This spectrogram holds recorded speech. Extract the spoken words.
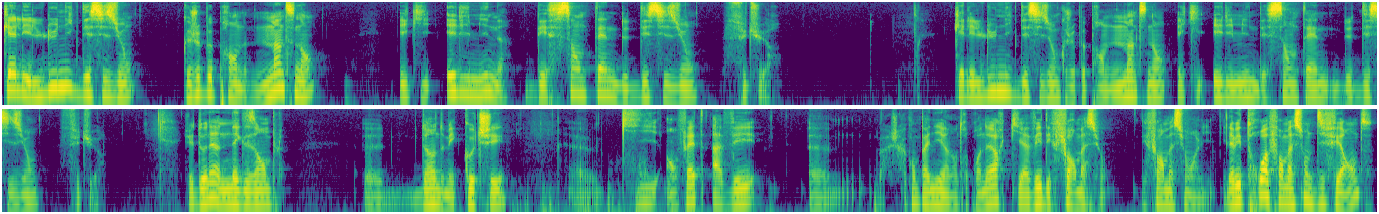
Quelle est l'unique décision que je peux prendre maintenant et qui élimine des centaines de décisions futures? Quelle est l'unique décision que je peux prendre maintenant et qui élimine des centaines de décisions futures J'ai donné un exemple euh, d'un de mes coachés euh, qui en fait avait, euh, bah, j'ai accompagné un entrepreneur qui avait des formations, des formations en ligne. Il avait trois formations différentes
